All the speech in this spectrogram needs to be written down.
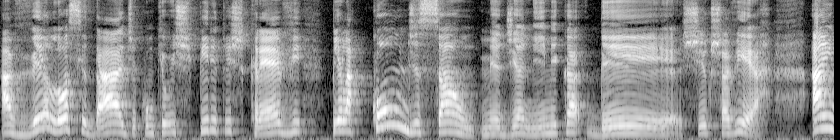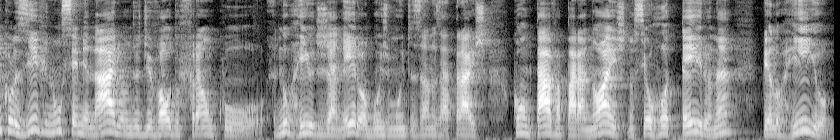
a velocidade com que o espírito escreve pela condição medianímica de Chico Xavier. Há inclusive num seminário onde o Divaldo Franco, no Rio de Janeiro, alguns muitos anos atrás, contava para nós, no seu roteiro, né, pelo Rio,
